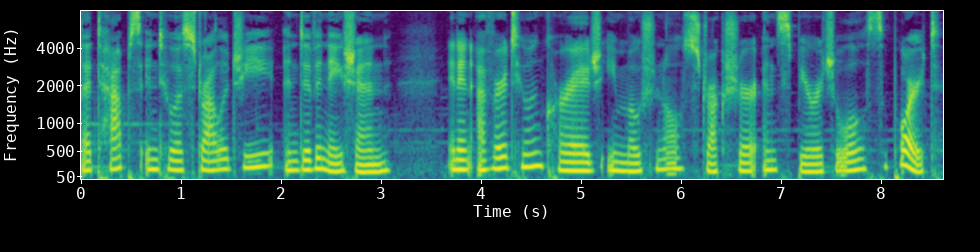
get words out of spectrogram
that taps into astrology and divination in an effort to encourage emotional structure and spiritual support.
